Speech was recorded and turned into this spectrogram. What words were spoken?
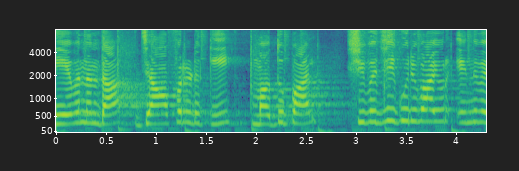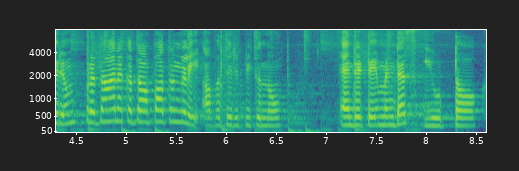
ദേവനന്ദ ജാഫർ ഇടുക്കി മധുപാൽ ശിവജി ഗുരുവായൂർ എന്നിവരും പ്രധാന കഥാപാത്രങ്ങളെ അവതരിപ്പിക്കുന്നു. എന്റർടൈൻമെന്റ് ഡെസ്ക് യു ടോക്ക്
